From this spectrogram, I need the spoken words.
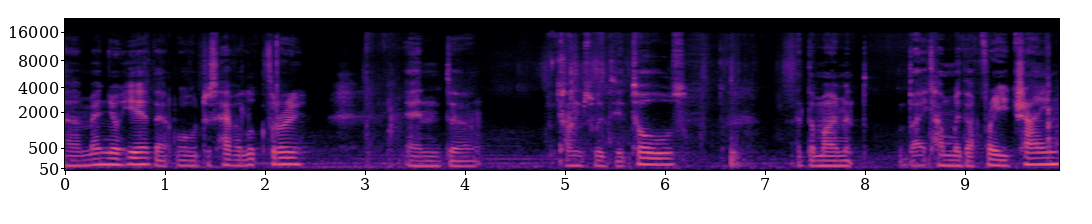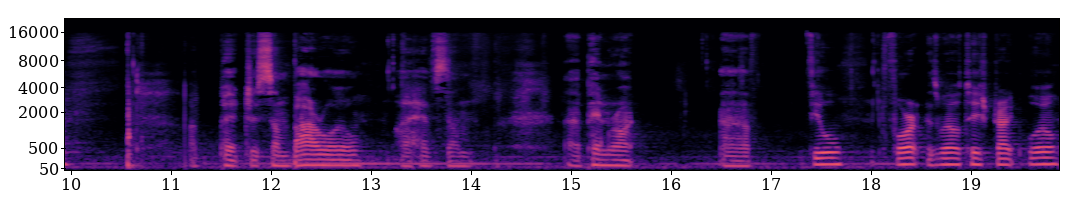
uh, manual here that we'll just have a look through and uh, comes with your tools. At the moment they come with a free chain purchased some bar oil. I have some uh, Penrite uh, fuel for it as well, two-stroke oil.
